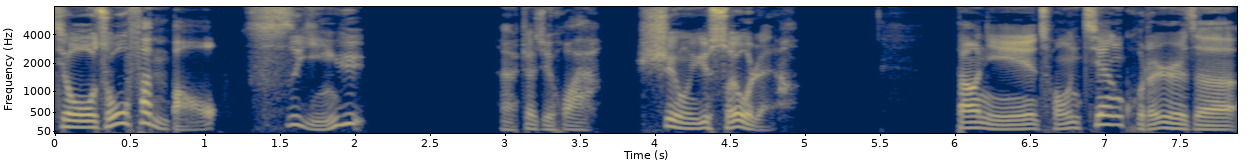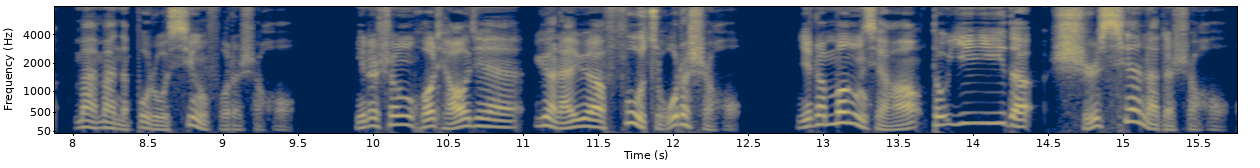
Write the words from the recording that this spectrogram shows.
酒足饭饱思淫欲，啊，这句话呀。适用于所有人啊！当你从艰苦的日子慢慢的步入幸福的时候，你的生活条件越来越富足的时候，你的梦想都一一的实现了的时候，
